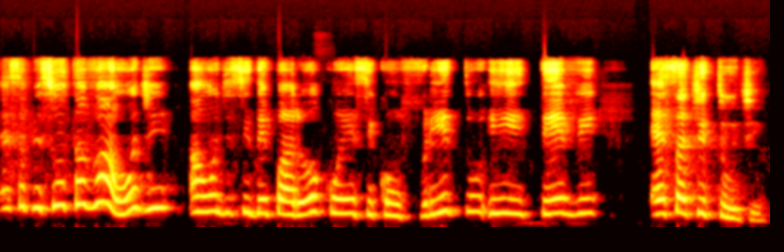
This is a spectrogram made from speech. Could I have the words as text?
essa pessoa estava onde? Aonde se deparou com esse conflito e teve essa atitude?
